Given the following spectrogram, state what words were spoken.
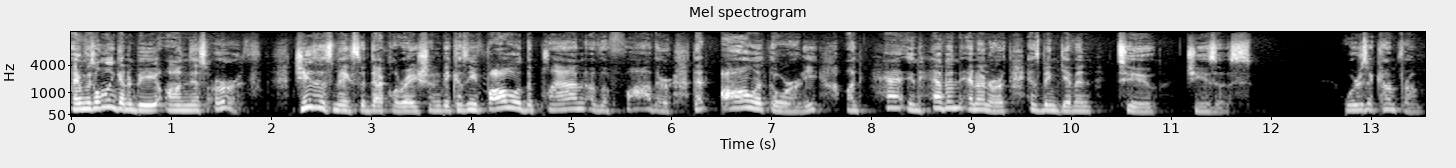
And it was only going to be on this earth. Jesus makes the declaration because he followed the plan of the Father that all authority he- in heaven and on earth has been given to Jesus. Where does it come from?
